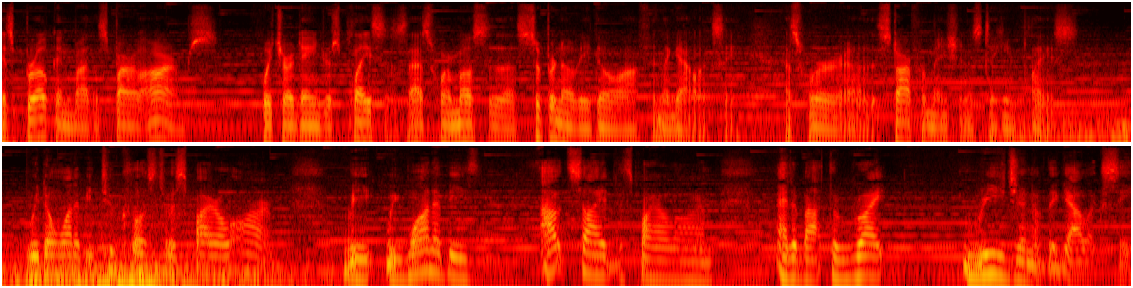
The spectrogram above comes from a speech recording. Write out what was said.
it's broken by the spiral arms, which are dangerous places. That's where most of the supernovae go off in the galaxy. That's where uh, the star formation is taking place. We don't want to be too close to a spiral arm. We, we want to be outside the spiral arm at about the right region of the galaxy.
